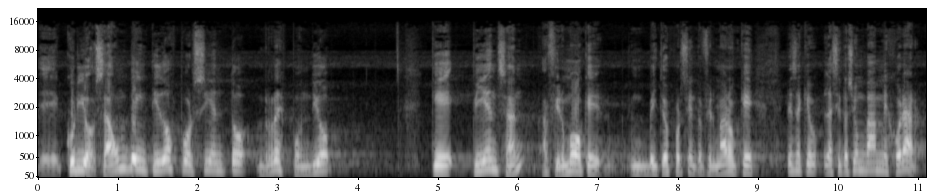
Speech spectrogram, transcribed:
eh, curiosa, un 22% respondió que piensan, afirmó que un 22% afirmaron que piensan que la situación va a mejorar.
